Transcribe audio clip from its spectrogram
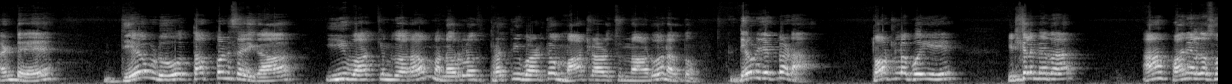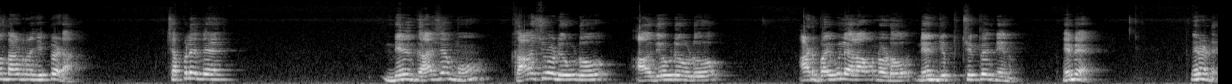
అంటే దేవుడు తప్పనిసరిగా ఈ వాక్యం ద్వారా మన నరులో ప్రతి వాడితో మాట్లాడుతున్నాడు అని అర్థం. దేవుడు చెప్పాడా? తోటలో పోయి ఇటుకల మీద ఆ, పానీయాలు కాసుకొని తాగడం చెప్పాడా? చెప్పలేదే మేము కాశాము. కాసినోడు ఎవడో ఆ దేవుడు ఎవడో ఆడు బైబుల్ ఎలా ఉన్నాడో నేను చెప్ చెప్పేది నేను. ఏమే? వినండి.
